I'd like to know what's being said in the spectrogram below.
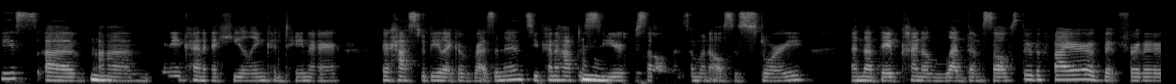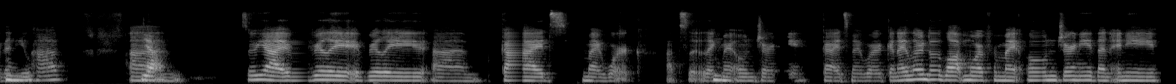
piece of mm-hmm. um, any kind of healing container there has to be like a resonance. You kind of have to mm-hmm. see yourself in someone else's story and that they've kind of led themselves through the fire a bit further than mm-hmm. you have. Um, yeah. So yeah, it really, it really um, guides my work. Absolutely. Like mm-hmm. my own journey guides my work. And I learned a lot more from my own journey than any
